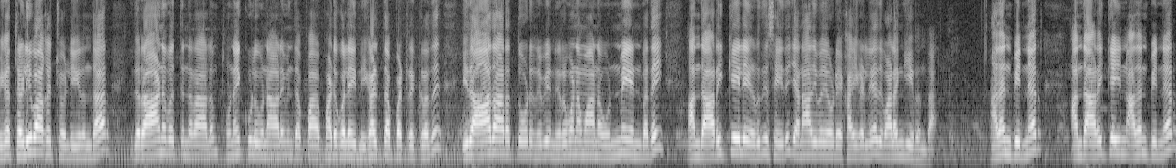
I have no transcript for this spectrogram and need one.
மிக தெளிவாக சொல்லியிருந்தார். இது இராணுவத்தினராலும் துணைக்குழுவினாலும் இந்த ப படுகொலை நிகழ்த்தப்பட்டிருக்கிறது. இது ஆதாரத்தோடு நிறுவ நிறுவனமான உண்மை என்பதை அந்த அறிக்கையிலே இறுதி செய்து ஜனாதிபதியுடைய கைகளிலே அது வழங்கியிருந்தார். அதன் பின்னர் அந்த அறிக்கையின் அதன் பின்னர்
